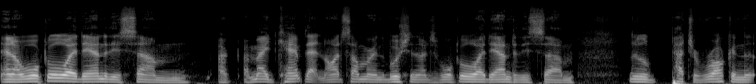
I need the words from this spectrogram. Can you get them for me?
and I walked all the way down to this. Um, I, I made camp that night somewhere in the bush, and I just walked all the way down to this um, little patch of rock in the,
